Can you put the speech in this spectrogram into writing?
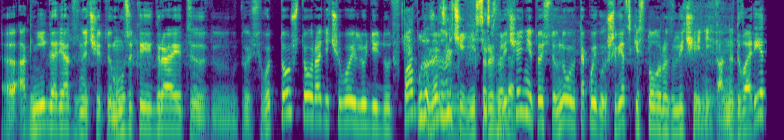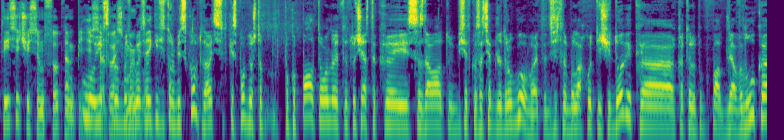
Э, Огни горят, значит, музыка играет. э, То есть вот то, что ради чего и люди идут в парк. Ну да, для Уже развлечений, естественно, да. Развлечения, то есть, ну, такой шведский стол развлечений. А на дворе 1758 Ну, если мы будем говорить о. Никите Трубецком, то давайте все-таки вспомним, что покупал-то он этот участок э, и создавал эту беседку совсем для другого. Это действительно был охотничий домик, который покупал для внука,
